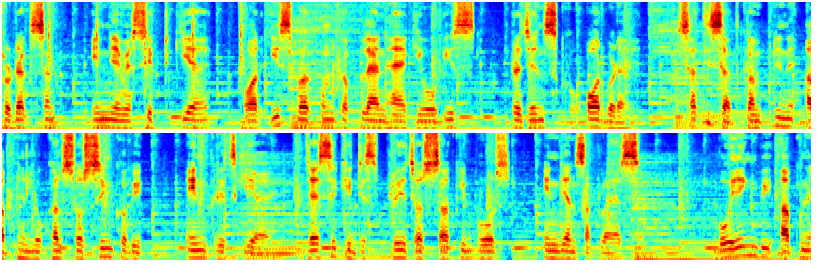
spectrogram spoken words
प्रोडक्शन इंडिया में शिफ्ट किया है और इस बार उनका प्लान है कि वो इस प्रेजेंस को और बढ़ाए। साथ ही साथ कंपनी ने अपने लोकल सोर्सिंग को भी इंक्रीज किया है, जैसे कि डिस्प्लेज और सर्किट बोर्ड्स इंडियन सप्लायर्स से। बोइंग भी अपने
